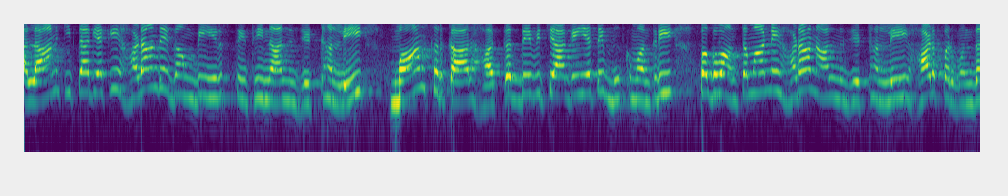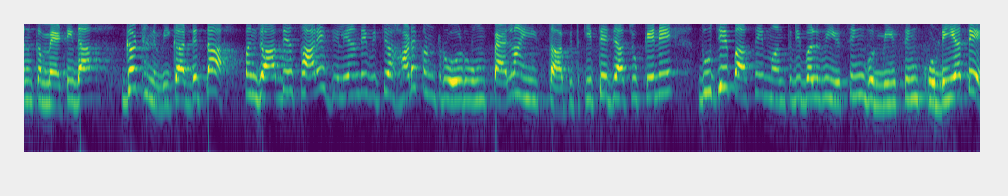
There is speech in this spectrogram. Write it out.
ਐਲਾਨ ਕੀਤਾ ਗਿਆ ਕਿ ਹੜ੍ਹਾਂ ਦੇ ਗੰਭੀਰ ਸਥਿਤੀ ਨਾਲ ਨਜਿੱਠਣ ਲਈ ਮਾਨ ਸਰਕਾਰ ਹਰਕਤ ਦੇ ਵਿੱਚ ਆ ਗਈ ਹੈ ਤੇ ਮੁੱਖ ਮੰਤਰੀ ਭਗਵੰਤ ਮਾਨ ਨੇ ਹੜ੍ਹਾਂ ਨਾਲ ਨਜਿੱਠਣ ਲਈ ਹੜ੍ਹ ਪ੍ਰਬੰਧਨ ਕਮੇਟੀ ਦਾ ਗਠਨ ਵੀ ਕਰ ਦਿੱਤਾ। ਪੰਜਾਬ ਦੇ ਸਾਰੇ ਜ਼ਿਲ੍ਹਿਆਂ ਦੇ ਵਿੱਚ ਹੜ੍ਹ ਕੰਟਰੋਲ ਰੂਮ ਪਹਿਲਾਂ ਹੀ ਸਥਾਪਿਤ ਕੀਤੇ ਜਾ ਚੁੱਕੇ ਨੇ। ਦੂਜੇ ਪਾਸੇ ਮੰਤਰੀ ਬਲਵੀਰ ਸਿੰਘ, ਗੁਰਮੀਤ ਸਿੰਘ ਖੁੱਡੀ ਅਤੇ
